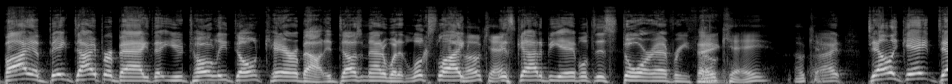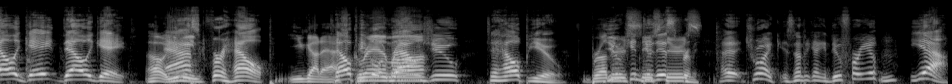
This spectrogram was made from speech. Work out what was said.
Buy a big diaper bag that you totally don't care about. It doesn't matter what it looks like. Okay. It's got to be able to store everything. Okay. Okay. All right. Delegate, delegate, delegate. Oh, you ask mean- for help. You got to ask Tell grandma. people around you to help you. Brothers, you can do sisters. this for me. Uh, Troy, is something I can do for you? Yeah,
